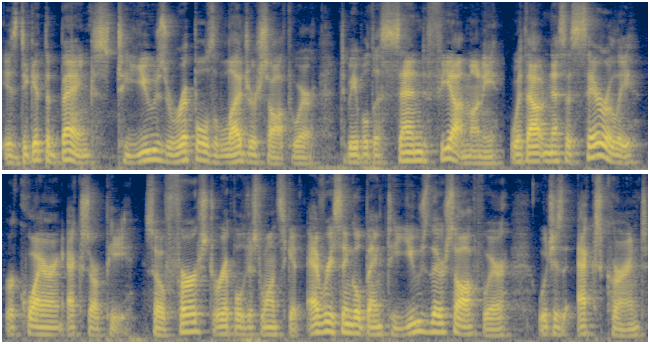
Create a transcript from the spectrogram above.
is to get the banks to use Ripple's ledger software to be able to send fiat money without necessarily requiring XRP. So, first, Ripple just wants to get every single bank to use their software, which is Xcurrent,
